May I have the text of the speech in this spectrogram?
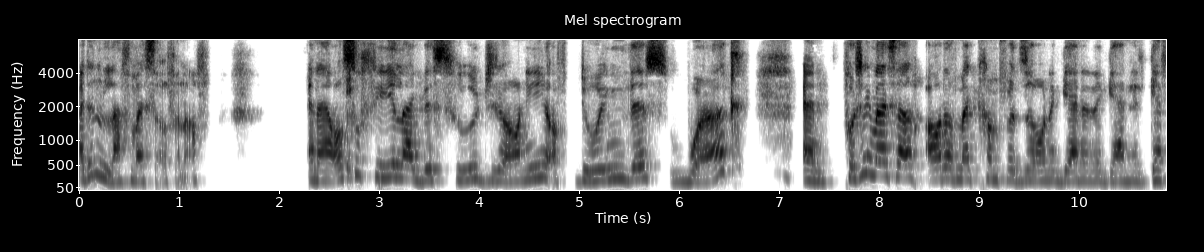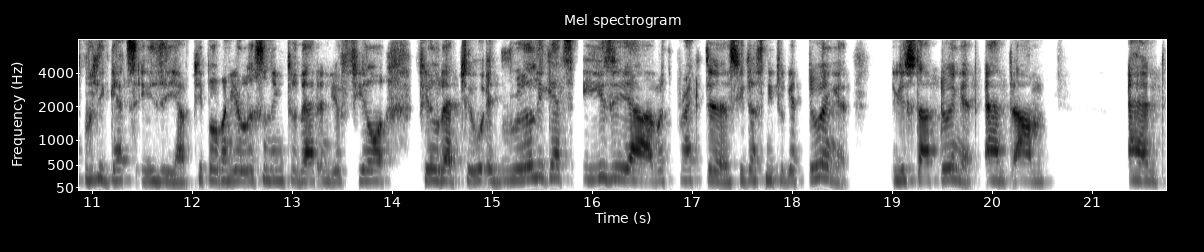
I didn't love myself enough. And I also feel like this whole journey of doing this work and pushing myself out of my comfort zone again and again, it gets really gets easier. People, when you're listening to that and you feel, feel that too, it really gets easier with practice. You just need to get doing it. You start doing it. And, um, and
